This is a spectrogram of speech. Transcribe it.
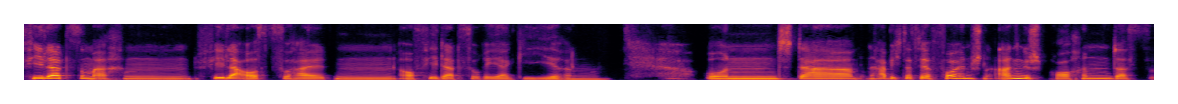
Fehler zu machen, Fehler auszuhalten, auf Fehler zu reagieren. Und da habe ich das ja vorhin schon angesprochen, dass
